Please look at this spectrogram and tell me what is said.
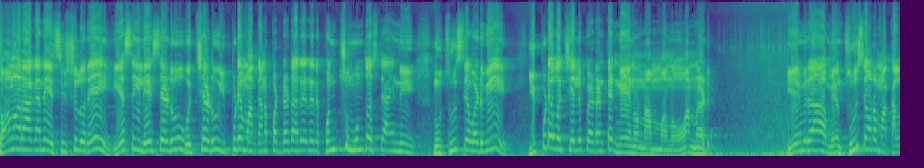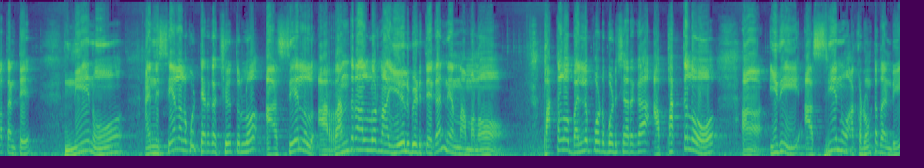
తోమ రాగానే శిష్యులు రే ఏసై లేచాడు వచ్చాడు ఇప్పుడే మాకు కనపడ్డాడు. అరే రే కొంచెం ముందు వస్తే ఆయన్ని నువ్వు చూసేవాడివి. ఇప్పుడే వచ్చి వెళ్ళిపోయాడంటే నేను నమ్మను అన్నాడు. ఏమిరా మేము చూసాంరా మా కళ్ళతంటే నేను ఆయన్ని శీలలు కొట్టారుగా చేతుల్లో ఆ శీలలు ఆ రంధ్రాల్లో నా ఏలు పెడితే కానీ నేను నమ్మను. పక్కలో బల్లెపోటు పొడిచారుగా ఆ పక్కలో ఇది ఆ సీను అక్కడ ఉంటుందండి.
